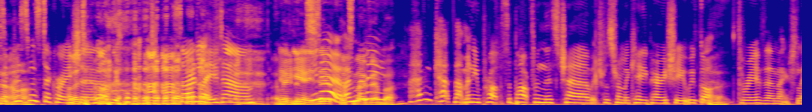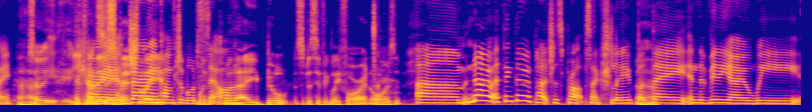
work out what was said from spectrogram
that's a that- oh. Christmas decoration. that's- Sorry to let you down. I mean, Yeah, it's, You know, it's I'm really- November. I haven't kept that many props apart from this chair, which was from a Katy Perry shoot. We've got Yeah. three of them actually. Uh, so y- you They're can very, these very uncomfortable to were, sit on. were they built specifically for it, or is it? Um, no, I think they were purchased props actually, but Uh-huh. they in the video we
